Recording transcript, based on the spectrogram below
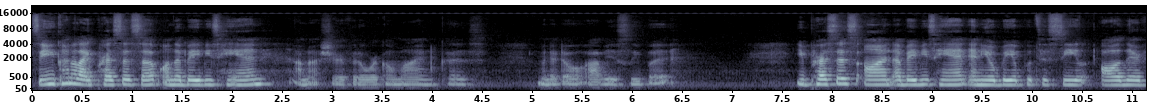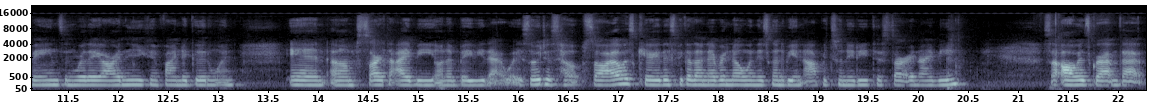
so you kind of like press this up on the baby's hand I'm not sure if it'll work on mine because I'm an adult obviously but you press this on a baby's hand and you'll be able to see all their veins and where they are and then you can find a good one and um, start the IV on a baby that way. So it just helps. So I always carry this because I never know when there's going to be an opportunity to start an IV. So I always grab that.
